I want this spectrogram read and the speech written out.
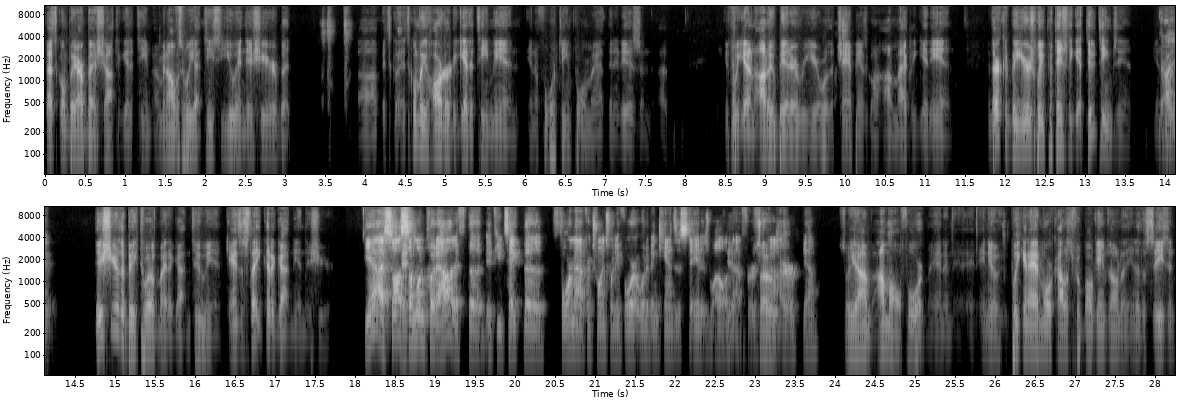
that's going to be our best shot to get a team. I mean, obviously we got TCU in this year, but uh, it's it's going to be harder to get a team in in a 14 format than it is in a, if we get an auto bid every year where the champion's going to automatically get in. And there could be years we potentially get two teams in. You know? Right. This year the Big 12 might have gotten two in. Kansas State could have gotten in this year. Yeah, I saw and, someone put out if the if you take the format for 2024, it would have been Kansas State as well in yeah, that first so, round. Or, yeah. So yeah, I'm I'm all for it, man. And, and, and, you know, if we can add more college football games on at the end of the season,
